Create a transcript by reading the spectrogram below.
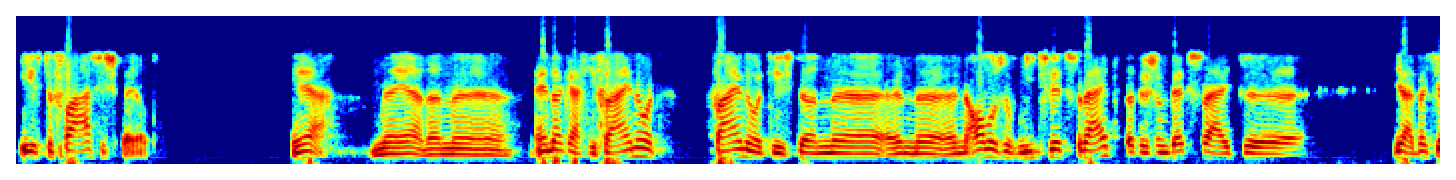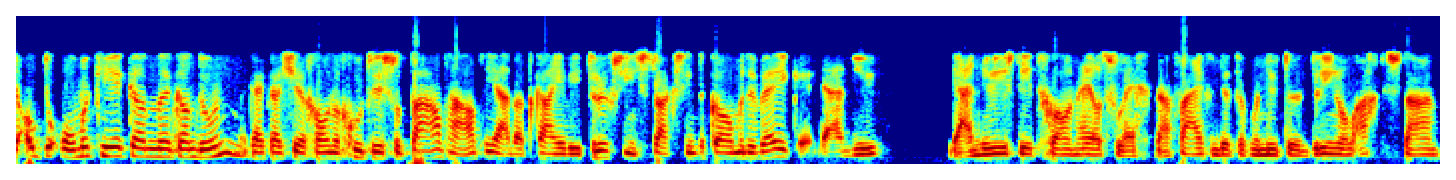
eerste fase speelt. Ja, nou ja, dan, en dan krijg je Feyenoord. Feyenoord is dan een, een alles of niets wedstrijd. Dat is een wedstrijd ja, dat je ook de ommekeer kan, kan doen. Kijk, als je gewoon een goed resultaat haalt, ja, dat kan je weer terugzien straks in de komende weken. Ja, nu, ja, nu is dit gewoon heel slecht. Na 35 minuten 3-0 achter staan.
